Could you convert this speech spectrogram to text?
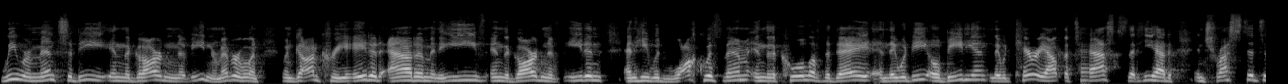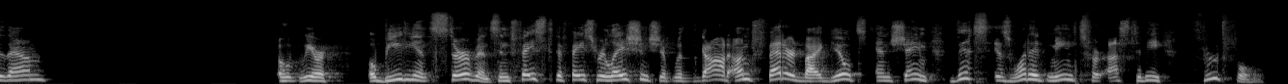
we were meant to be in the Garden of Eden. Remember when, when God created Adam and Eve in the Garden of Eden, and he would walk with them in the cool of the day, and they would be obedient, and they would carry out the tasks that he had entrusted to them? Oh, we are obedient servants in face to face relationship with God, unfettered by guilt and shame. This is what it means for us to be fruitful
